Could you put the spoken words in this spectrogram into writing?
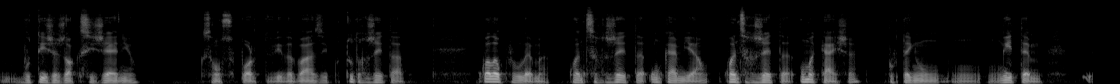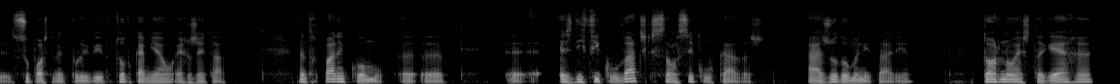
botijas de oxigênio, que são um suporte de vida básico, tudo rejeitado. Qual é o problema? Quando se rejeita um caminhão, quando se rejeita uma caixa, porque tem um, um, um item eh, supostamente proibido, todo o caminhão é rejeitado. Portanto, reparem como uh, uh, as dificuldades que são a ser colocadas à ajuda humanitária tornam esta guerra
